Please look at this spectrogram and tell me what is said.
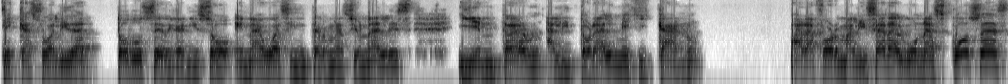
Qué casualidad, todo se organizó en aguas internacionales y entraron al litoral mexicano para formalizar algunas cosas.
